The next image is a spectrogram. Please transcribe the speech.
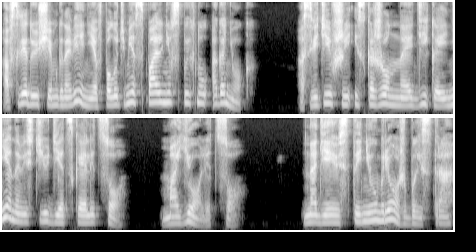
А в следующее мгновение в полутьме спальни вспыхнул огонек, осветивший искаженное дикой ненавистью детское лицо. Мое лицо. «Надеюсь, ты не умрешь быстро»,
